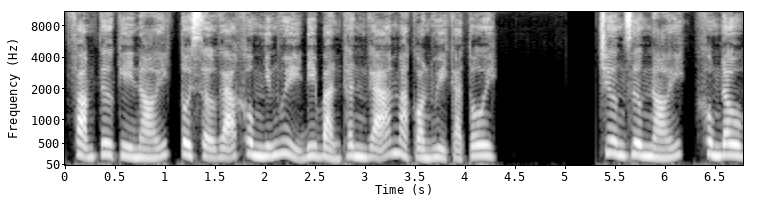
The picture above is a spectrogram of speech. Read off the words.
Phạm Tư Kỳ nói, tôi sợ gã không những hủy đi bản thân gã mà còn hủy cả tôi. Trương Dương nói, không đâu,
